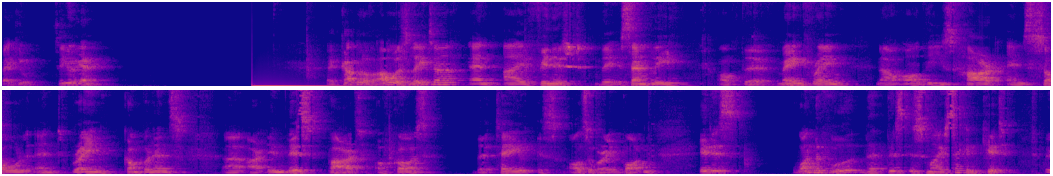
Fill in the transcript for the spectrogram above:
Thank you. See you again. A couple of hours later and I finished the assembly of the mainframe. Now all these heart and soul and brain components uh, are in this part. Of course the tail is also very important It is wonderful that this is my second kit. Uh,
